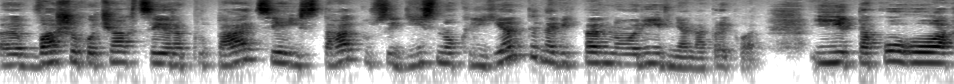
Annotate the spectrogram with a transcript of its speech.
Е, В ваших очах це і репутація, і статус, і дійсно клієнти навіть певного рівня, наприклад. І такого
